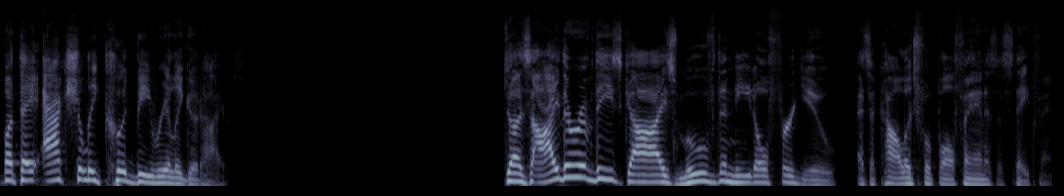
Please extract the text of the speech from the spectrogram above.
but they actually could be really good hires. Does either of these guys move the needle for you as a college football fan, as a state fan?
